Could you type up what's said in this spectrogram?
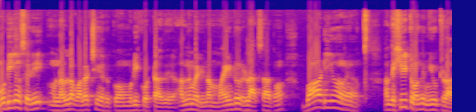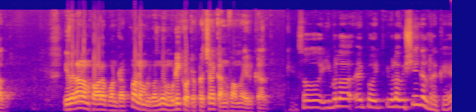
முடியும் சரி நல்ல வளர்ச்சியும் இருக்கும் முடி கொட்டாது. அந்த மாதிரி நம்ம மைண்டும் ரிலாக்ஸ் ஆகும். பாடியும் அந்த ஹீட் வந்து நியூட்ரல் ஆகும். இதெல்லாம் நம்ம ஃபாலோ பண்ணுறப்போ நம்மளுக்கு வந்து முடி கொட்டுற பிரச்சனை கன்ஃபார்மாக இருக்காது. ஓகே ஸோ இவ்வளோ இப்போ இவ்வளோ விஷயங்கள் இருக்குது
